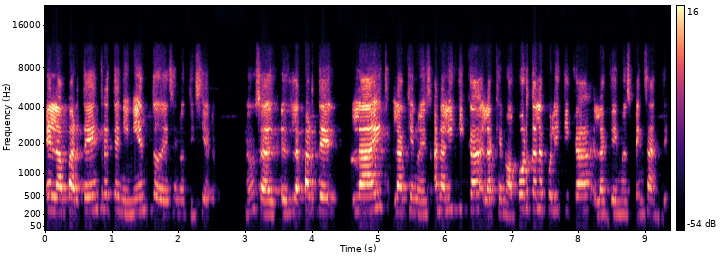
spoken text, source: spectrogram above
en la parte de entretenimiento de ese noticiero, ¿no? O sea, es la parte light, la que no es analítica, la que no aporta a la política, la que no es pensante.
